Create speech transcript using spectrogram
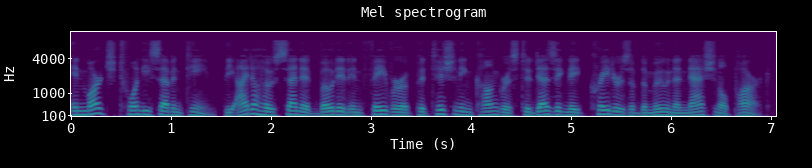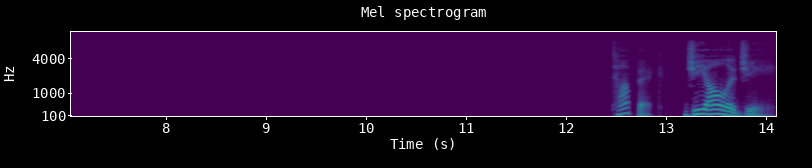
In March 2017, the Idaho Senate voted in favor of petitioning Congress to designate Craters of the Moon a national park. Geology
